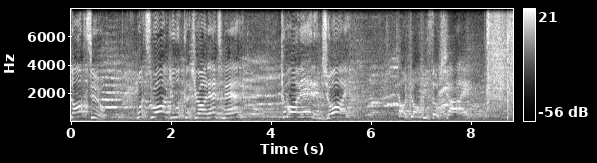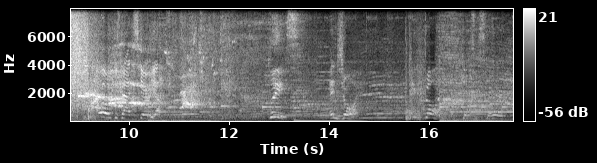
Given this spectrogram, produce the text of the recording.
want to. What's wrong? You look like you're on edge, man. Come on in, enjoy. Oh, don't be so shy. Oh, does that scare you? Please, enjoy. And don't get too scared.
